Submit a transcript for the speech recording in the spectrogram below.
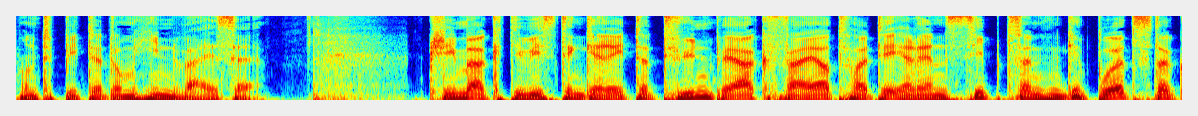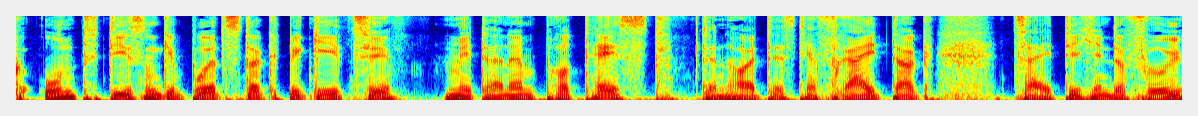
und bittet um Hinweise. Klimaaktivistin Greta Thunberg feiert heute ihren 17. Geburtstag und diesen Geburtstag begeht sie mit einem Protest. Denn heute ist ja Freitag. Zeitig in der Früh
